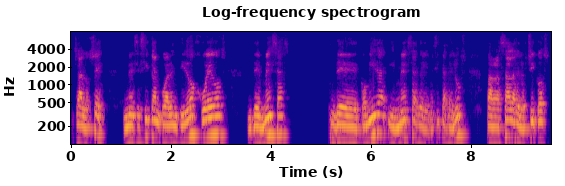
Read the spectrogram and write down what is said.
ya lo sé, necesitan 42 juegos de mesas de comida y mesas de mesitas de luz para las salas de los chicos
